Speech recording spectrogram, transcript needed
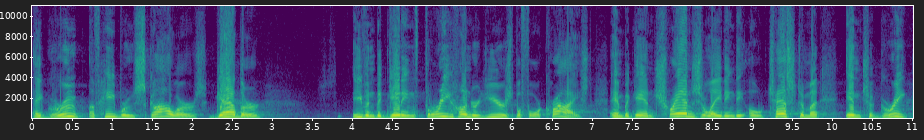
a group of Hebrew scholars gathered, even beginning 300 years before Christ, and began translating the Old Testament into Greek,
